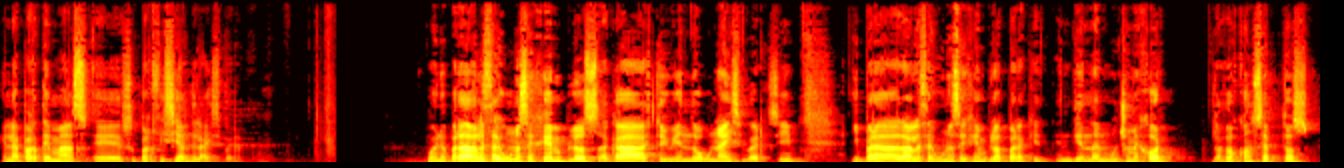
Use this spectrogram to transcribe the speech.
en la parte más eh, superficial del iceberg. Bueno, para darles algunos ejemplos, acá estoy viendo un iceberg, ¿sí? Y para darles algunos ejemplos para que entiendan mucho mejor los dos conceptos,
